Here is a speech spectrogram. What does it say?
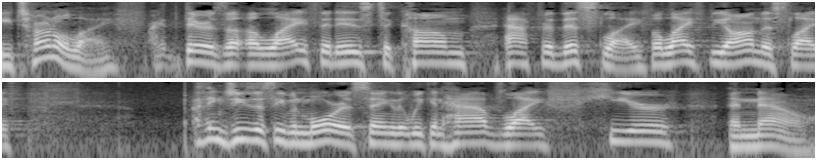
eternal life, right? There is a, a life that is to come after this life, a life beyond this life. I think Jesus, even more, is saying that we can have life here and now.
